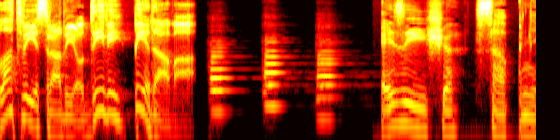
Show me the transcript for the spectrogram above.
Latvijas Rādio 2 piedāvā Ezīša sapņi.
